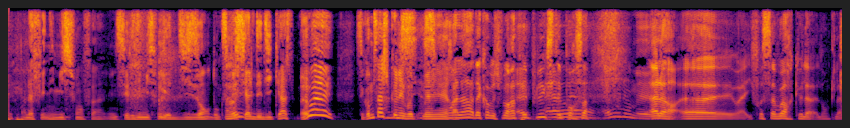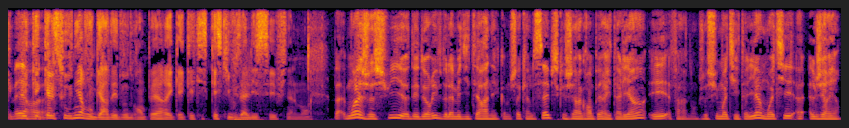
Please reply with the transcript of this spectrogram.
on a fait une émission, enfin, une série d'émissions il y a dix ans, donc ah spéciale dédicace. Bah ouais, c'est comme ça, je ah, connais votre mère. Voilà, d'accord, mais je me rappelais plus que c'était pour ça. Alors, euh, ouais, il faut savoir que la, donc la mère. Quel, souvenir vous gardez de votre grand-père et qu'est-ce qui vous a laissé finalement? Bah, Moi, je suis euh, des deux rives de la Méditerranée, comme chacun le sait, puisque j'ai un grand-père italien et, enfin, donc je suis moitié italien, moitié algérien.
